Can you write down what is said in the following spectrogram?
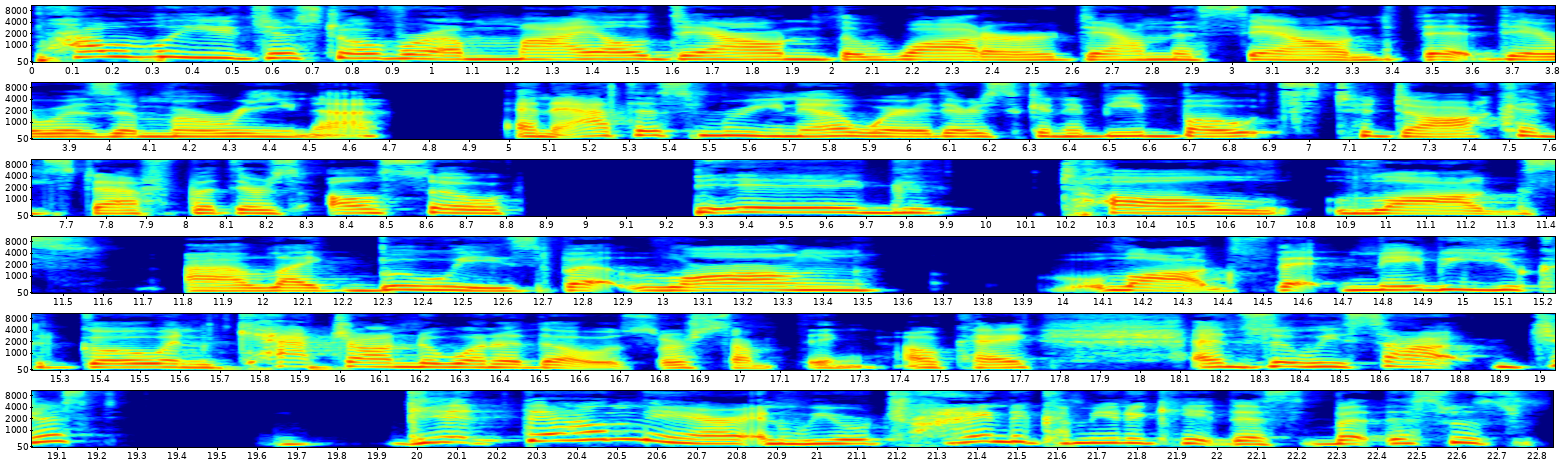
probably just over a mile down the water, down the sound, that there was a marina. And at this marina where there's going to be boats to dock and stuff, but there's also big, tall logs, uh, like buoys, but long logs that maybe you could go and catch onto one of those or something. Okay. And so we saw just get down there and we were trying to communicate this, but this was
